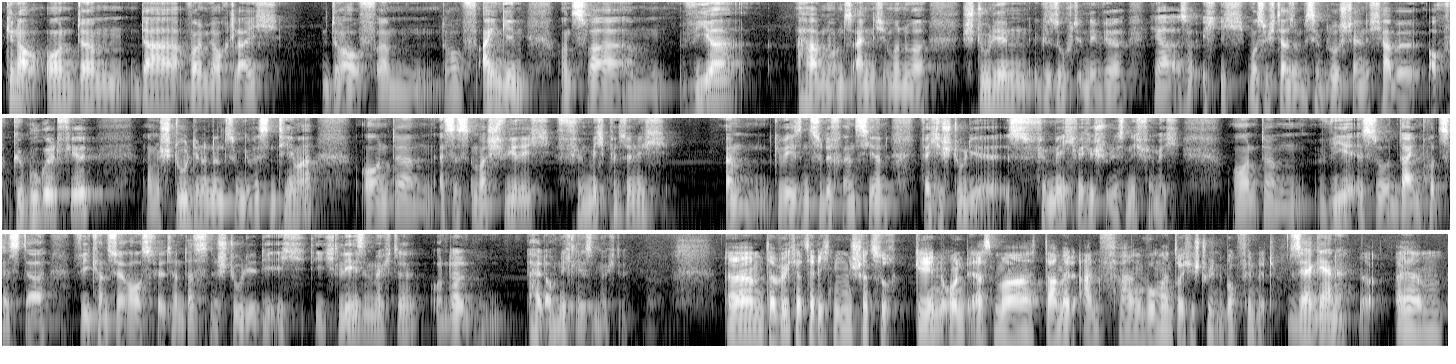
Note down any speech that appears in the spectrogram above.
Genau, und ähm, da wollen wir auch gleich drauf, ähm, drauf eingehen. Und zwar, ähm, wir haben uns eigentlich immer nur Studien gesucht, in denen wir, ja, also ich, ich muss mich da so ein bisschen bloßstellen. Ich habe auch gegoogelt viel, ähm, Studien und dann zum gewissen Thema. Und ähm, es ist immer schwierig für mich persönlich ähm, gewesen zu differenzieren, welche Studie ist für mich, welche Studie ist nicht für mich. Und ähm, wie ist so dein Prozess da? Wie kannst du herausfiltern, das ist eine Studie, die ich, die ich lesen möchte oder halt auch nicht lesen möchte? Ähm, da würde ich tatsächlich einen Schritt zurückgehen und erstmal damit anfangen, wo man solche Studien überhaupt findet. Sehr gerne. Ja, ähm,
